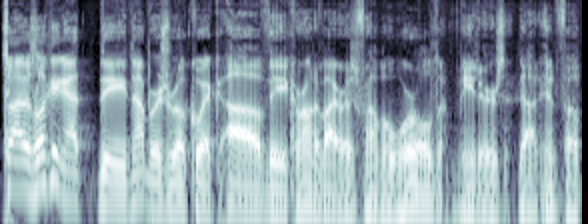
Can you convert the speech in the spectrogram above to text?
So I was looking at the numbers real quick of the coronavirus from worldmeters.info.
